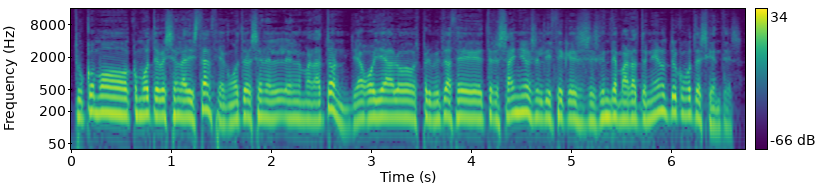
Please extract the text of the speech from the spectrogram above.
¿Tú cómo, cómo, te ves en la distancia? ¿Cómo te ves en el, maratón? Yago ya lo experimentó hace tres años, él dice que se siente maratoniano, ¿tú cómo te sientes?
